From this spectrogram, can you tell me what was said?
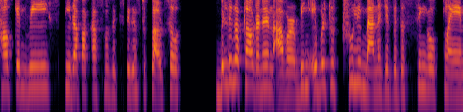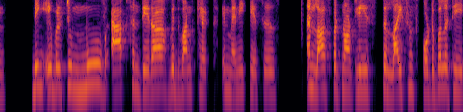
how can we speed up our customers' experience to cloud. So building a cloud under an hour, being able to truly manage it with a single plane, being able to move apps and data with one click in many cases. And last but not least, the license portability,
